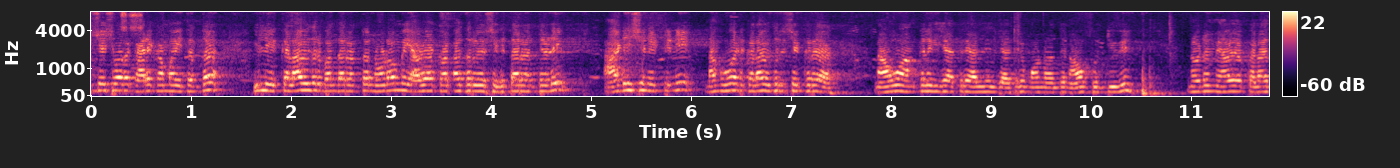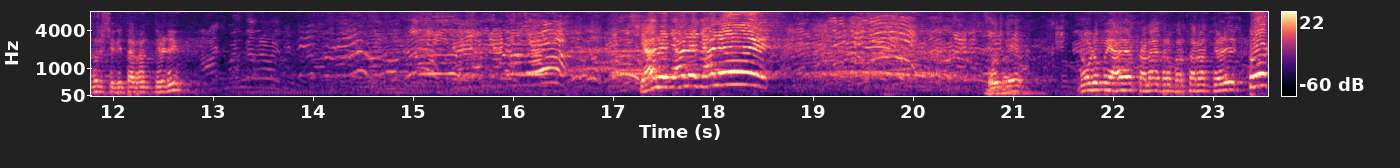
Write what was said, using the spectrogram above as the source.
ವಿಶೇಷವಾದ ಕಾರ್ಯಕ್ರಮ ಐತಂತ ಇಲ್ಲಿ ಕಲಾವಿದರು ಬಂದಾರಂತ ನೋಡೋಮ್ಮ ಯಾವ್ಯಾವ ಕಲಾವಿದರು ಸಿಗ್ತಾರ ಅಂತೇಳಿ ಆಡಿಷನ್ ಇಟ್ಟಿನಿ. ನಮ್ಮ ಒಟ್ಟು ಕಲಾವಿದರು ಸಿಕ್ಕರೆ ನಾವು ಅಂಕಲಿಗೆ ಜಾತ್ರೆ ಅಲ್ಲಿ ಜಾತ್ರೆ ಮಾಡೋಣ ಅಂತ ನಾವು ಕುಂತೀವಿ. ನೋಡೋಣ ಯಾವ್ಯಾವ ಕಲಾವಿದರು ಸಿಗ್ತಾರ ಅಂತೇಳಿ. ನೋಡಮ್ಮ ಯಾವ್ಯಾವ ಕಲಾವಿದರು ಬರ್ತಾರ ಅಂತೇಳಿ. ಟೋಟಲ್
